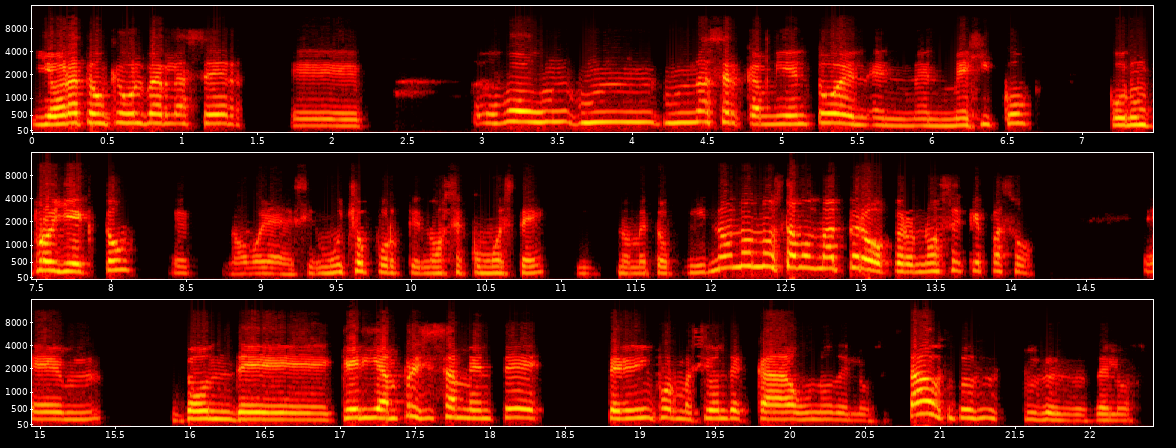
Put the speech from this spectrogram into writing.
y ahora tengo que volverla a hacer. Eh, hubo un, acercamiento en, México con un proyecto, eh, no voy a decir mucho porque no sé cómo esté, no me toqué, no, no, no estamos mal, pero, pero no sé qué pasó, em, donde querían precisamente tener información de cada uno de los estados, entonces, pues de los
